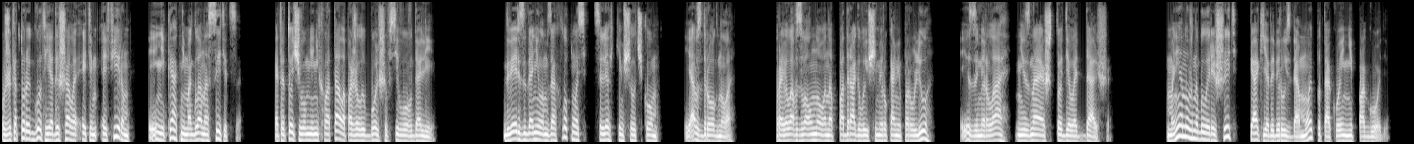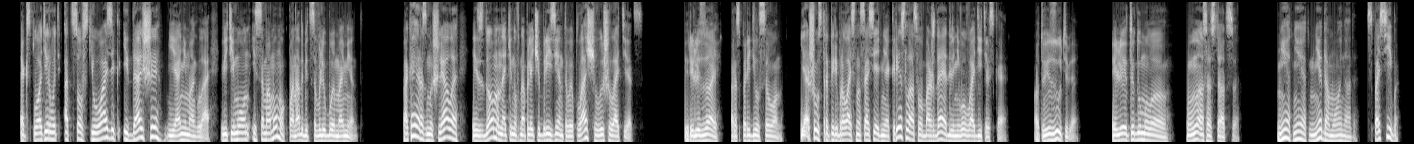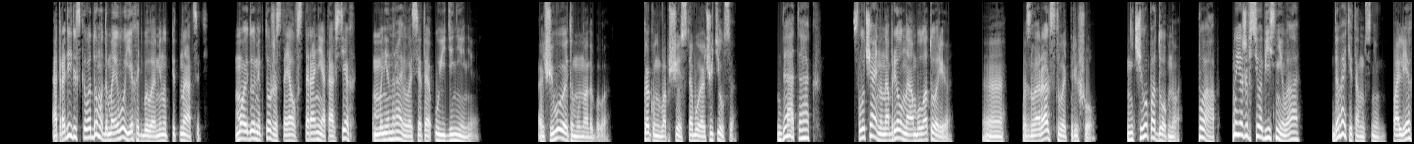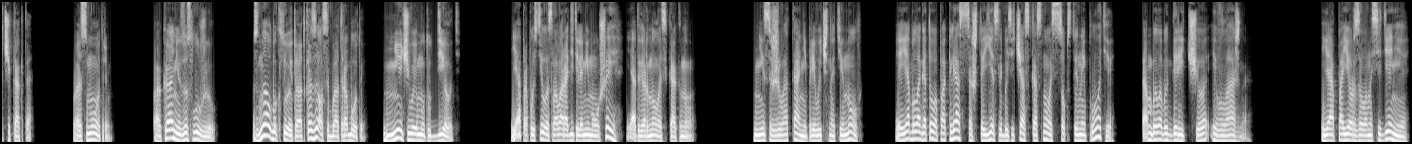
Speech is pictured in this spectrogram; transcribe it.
Уже который год я дышала этим эфиром и никак не могла насытиться. Это то, чего мне не хватало, пожалуй, больше всего вдали. Дверь за Данилом захлопнулась с легким щелчком. Я вздрогнула провела взволнованно подрагивающими руками по рулю и замерла, не зная, что делать дальше. Мне нужно было решить, как я доберусь домой по такой непогоде. Эксплуатировать отцовский УАЗик и дальше я не могла, ведь ему он и самому мог понадобиться в любой момент. Пока я размышляла, из дома, накинув на плечи брезентовый плащ, вышел отец. "Перелезай", распорядился он. Я шустро перебралась на соседнее кресло, освобождая для него водительское. Отвезу тебя. Или ты думала у нас остаться? Нет, нет, мне домой надо. Спасибо. От родительского дома до моего ехать было минут пятнадцать. Мой домик тоже стоял в стороне ото всех. Мне нравилось это уединение. А чего этому надо было? Как он вообще с тобой очутился? Да, так, Случайно набрел на амбулаторию. А, позлорадствовать пришел?» Ничего подобного. Пап, ну я же все объяснил, а? Давайте там с ним полегче как-то. Посмотрим. Пока не заслужил. Знал бы, кто это, отказался бы от работы. Нечего ему тут делать. Я пропустила слова родителя мимо ушей и отвернулась к окну. Низ живота непривычно тянул, и я была готова поклясться, что если бы сейчас коснулась собственной плоти, там было бы горячо и влажно. Я поерзала на сиденье,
